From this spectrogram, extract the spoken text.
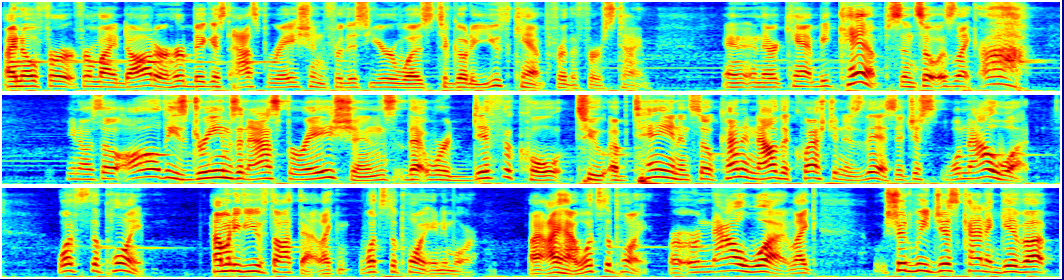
I know for, for my daughter, her biggest aspiration for this year was to go to youth camp for the first time. And, and there can't be camps. And so it was like, ah, you know, so all these dreams and aspirations that were difficult to obtain. And so, kind of now the question is this it just, well, now what? What's the point? How many of you have thought that? Like, what's the point anymore? I, I have. What's the point? Or, or now what? Like, should we just kind of give up?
